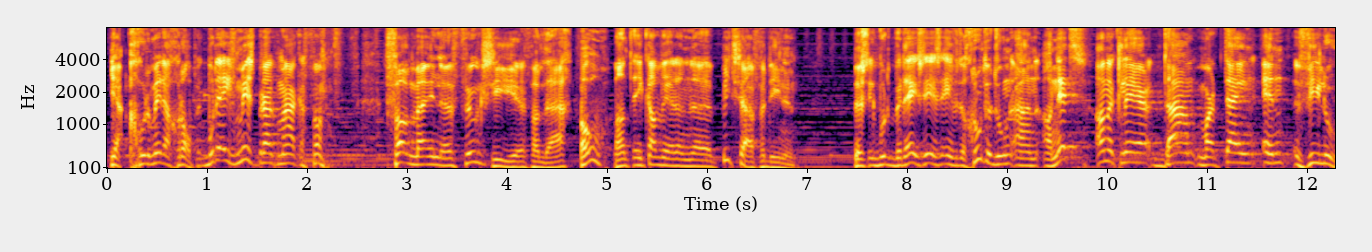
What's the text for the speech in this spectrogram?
Ja, goedemiddag Rob. Ik moet even misbruik maken van, van mijn functie vandaag. Oh. Want ik kan weer een pizza verdienen. Dus ik moet bij deze eerst even de groeten doen aan Annette, Anne-Claire, Daan, Martijn en Vilou.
